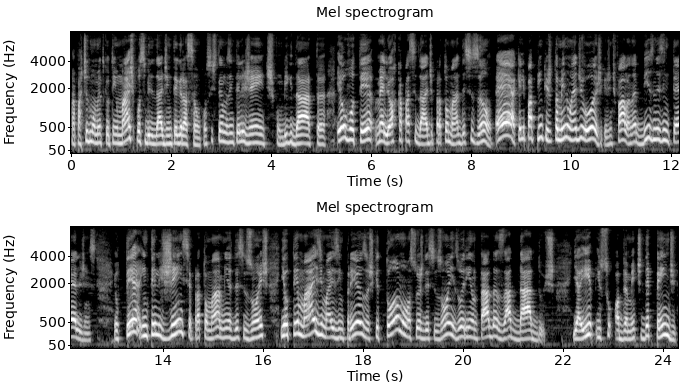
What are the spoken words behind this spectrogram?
a partir do momento que eu tenho mais possibilidade de integração com sistemas inteligentes, com big data, eu vou ter melhor capacidade para tomar decisão. É aquele papinho que também não é de hoje, que a gente fala, né? Business intelligence. Eu ter inteligência para tomar minhas decisões e eu ter mais e mais empresas que tomam as suas decisões orientadas a dados. E aí isso obviamente depende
